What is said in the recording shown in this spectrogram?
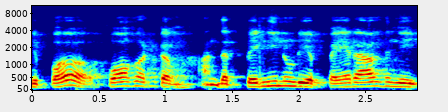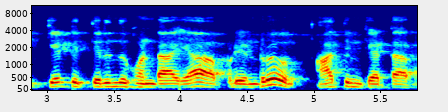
இப்போ போகட்டும் அந்த பெண்ணினுடைய பெயராவது நீ கேட்டு தெரிந்து கொண்டாயா அப்படி ஆத்திம் கேட்டார்.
